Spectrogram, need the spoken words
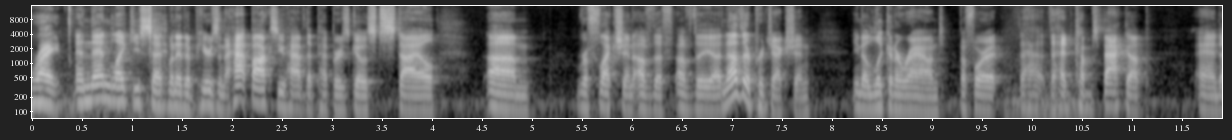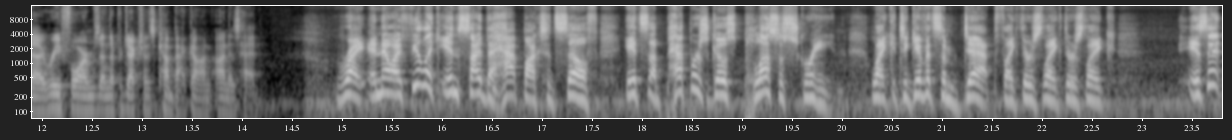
Right. And then, like you said, when it appears in the Hatbox, you have the Pepper's Ghost style um, reflection of the of the another projection. You know, looking around before it the, the head comes back up and uh, reforms, and the projections come back on on his head. Right. And now I feel like inside the hat box itself, it's a Pepper's Ghost plus a screen, like to give it some depth. Like there's like there's like, is it?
